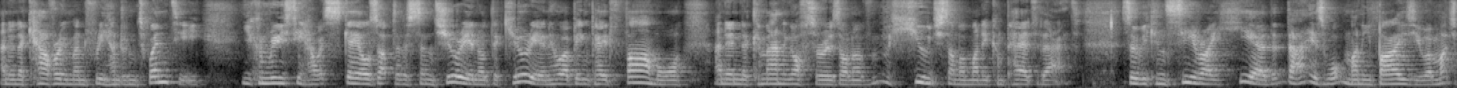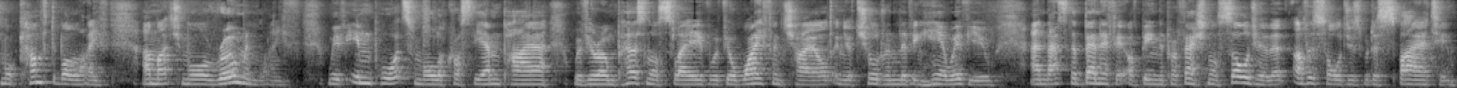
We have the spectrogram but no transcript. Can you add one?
and in a cavalryman 320 you can really see how it scales up to the centurion or decurion who are being paid far more and then the commanding officer is on a huge sum of money compared to that. So we can see right here that that is what money buys you, a much more comfortable life, a much more Roman life with imports from all across the empire, with your own personal slave, with your wife and child and your children living here with you. And that's the benefit of being the professional soldier that other soldiers would aspire to.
